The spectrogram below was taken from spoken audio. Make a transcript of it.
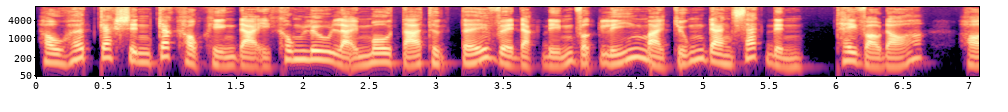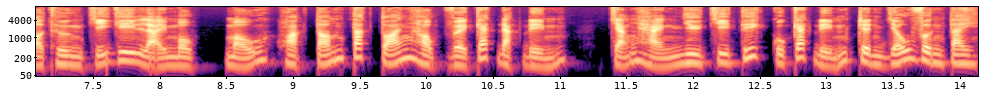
Hầu hết các sinh trắc học hiện đại không lưu lại mô tả thực tế về đặc điểm vật lý mà chúng đang xác định, thay vào đó, họ thường chỉ ghi lại một mẫu hoặc tóm tắt toán học về các đặc điểm, chẳng hạn như chi tiết của các điểm trên dấu vân tay.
